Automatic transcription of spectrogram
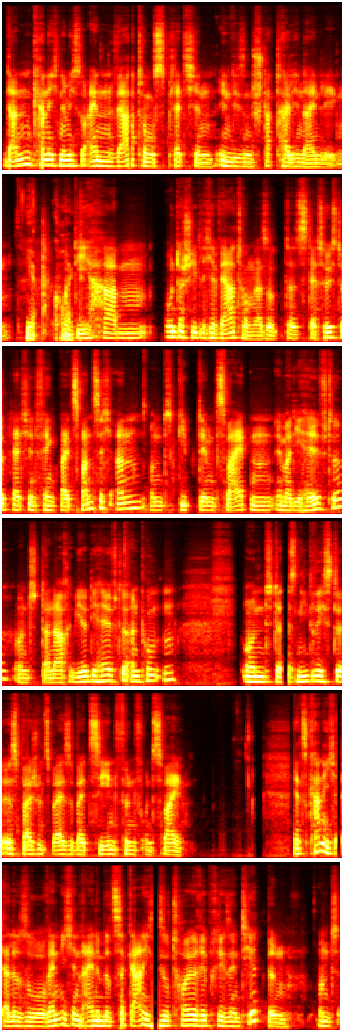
dann kann ich nämlich so ein Wertungsplättchen in diesen Stadtteil hineinlegen. Ja, korrekt. Und die haben unterschiedliche Wertungen. Also das, das höchste Plättchen fängt bei 20 an und gibt dem zweiten immer die Hälfte und danach wieder die Hälfte an Punkten. Und das niedrigste ist beispielsweise bei 10, 5 und 2. Jetzt kann ich also, wenn ich in einem Bezirk gar nicht so toll repräsentiert bin, und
